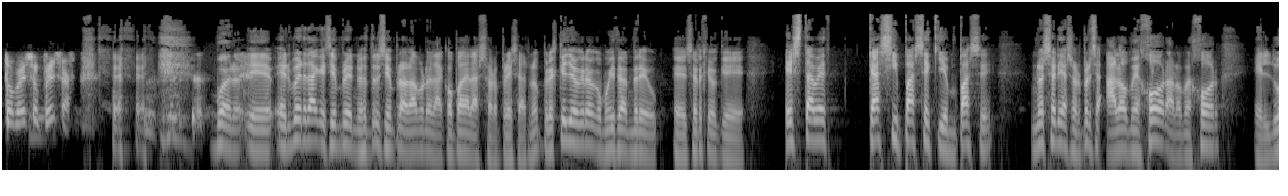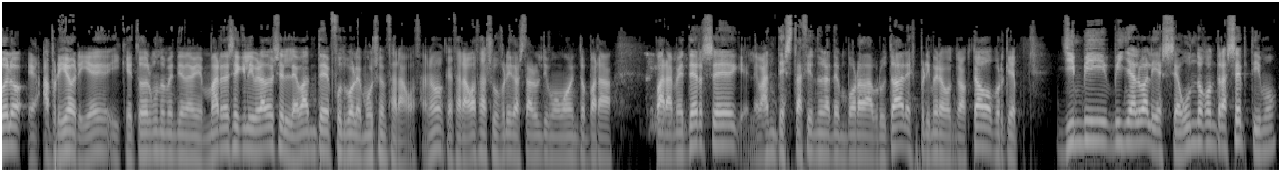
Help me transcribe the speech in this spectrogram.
Todo eso pesa. bueno, eh, es verdad que siempre nosotros siempre hablamos de la Copa de las Sorpresas, ¿no? Pero es que yo creo, como dice Andreu, eh, Sergio, que esta vez casi pase quien pase, no sería sorpresa. A lo mejor, a lo mejor, el duelo, eh, a priori, eh, y que todo el mundo me entienda bien, más desequilibrado es el Levante Fútbol Emuso en Zaragoza, ¿no? Que Zaragoza ha sufrido hasta el último momento para, para meterse, que el Levante está haciendo una temporada brutal, es primero contra octavo, porque Jimby Viñalbali es segundo contra séptimo,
